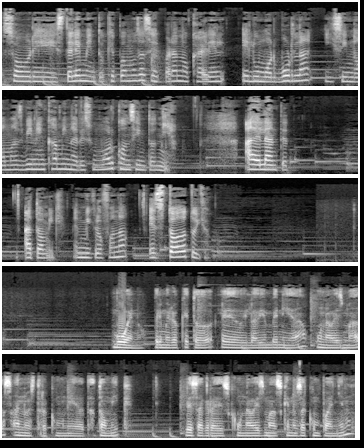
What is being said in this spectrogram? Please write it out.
sobre este elemento que podemos hacer para no caer en el humor burla y sino más bien encaminar ese humor con sintonía. Adelante, Atomic, el micrófono es todo tuyo. Bueno, primero que todo le doy la bienvenida una vez más a nuestra comunidad Atomic. Les agradezco una vez más que nos acompañen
